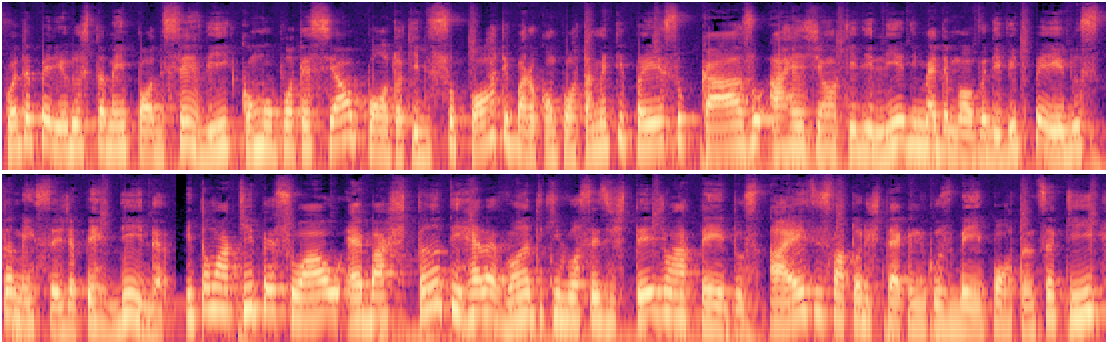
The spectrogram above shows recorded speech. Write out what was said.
50 períodos também pode servir como um potencial ponto aqui de suporte para o comportamento de preço caso a região aqui de linha de média móvel de 20 períodos também seja perdida. Então aqui pessoal é bastante relevante que vocês estejam atentos a esses fatores técnicos bem importantes aqui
